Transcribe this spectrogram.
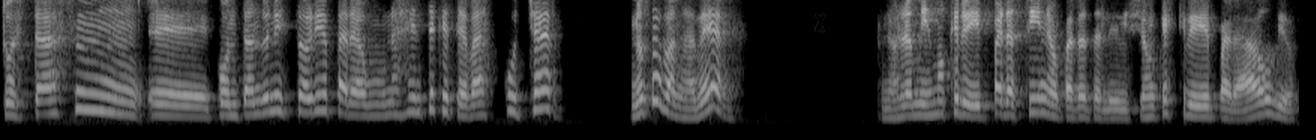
tú estás mm, eh, contando una historia para una gente que te va a escuchar, no te van a ver. No es lo mismo escribir para cine o para televisión que escribir para audio.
